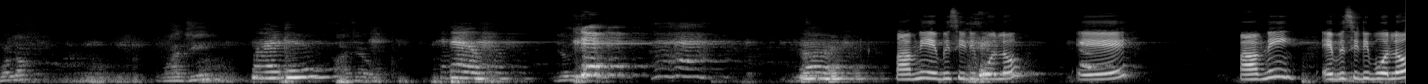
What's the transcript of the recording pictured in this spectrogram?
बोलो। माँ जी आ जाओ। पावनी ए बी सी डी बोलो। ए पावनी ए बी सी डी बोलो।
